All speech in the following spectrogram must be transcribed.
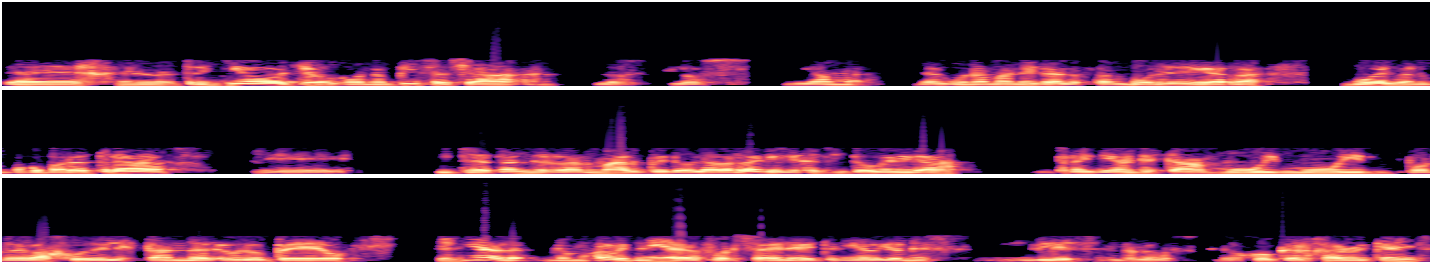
Eh, en el 38, cuando empieza ya los, los, digamos, de alguna manera los tambores de guerra, vuelven un poco para atrás, eh, y tratan de rearmar, pero la verdad que el ejército belga prácticamente estaba muy, muy por debajo del estándar europeo. Tenía lo mejor que tenía la Fuerza Aérea, que tenía aviones ingleses, ¿no? los, los Hawker Hurricanes,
